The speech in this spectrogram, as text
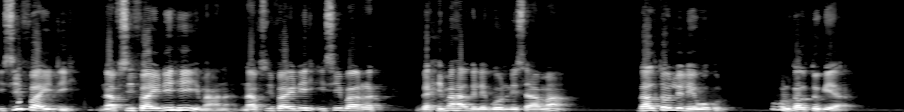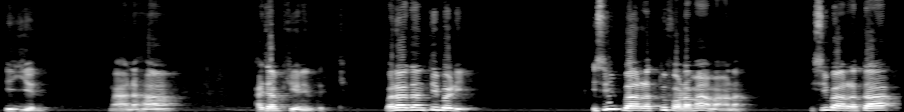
isi faydi nafsi faydihi mana nafsi faydi isi barat gaximahagle gonnisama galtolele wohul. Wohul galtogeya iyen manaha cajab keniltek banadanti bari isi barattu fadhama mana isi barata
